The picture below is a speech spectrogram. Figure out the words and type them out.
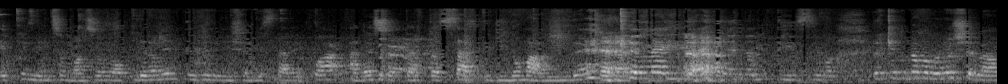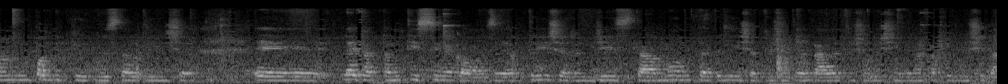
e quindi insomma sono veramente felice di stare qua. Adesso a tartassarti di domande per lei è tantissimo perché dobbiamo conoscerla un po' di più questa autrice. E lei fa tantissime cose, attrice, regista, montatrice, attrice teatrale, attrice di cinema, fa pubblicità,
